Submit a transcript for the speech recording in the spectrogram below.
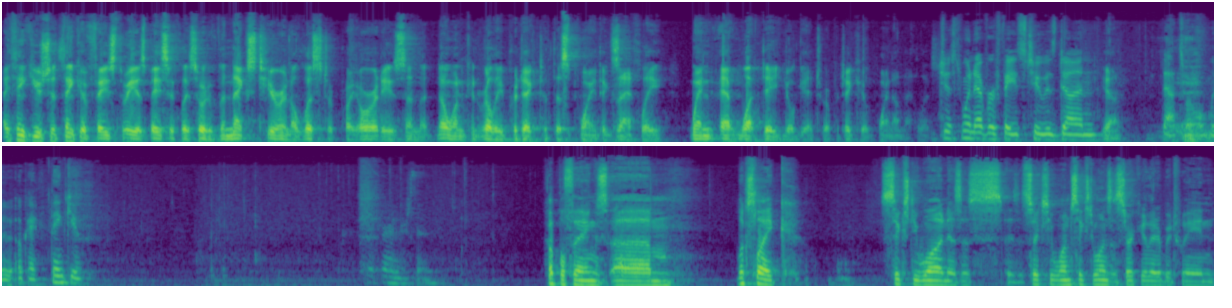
I think you should think of phase three as basically sort of the next tier in a list of priorities, and that no one can really predict at this point exactly when, at what date you'll get to a particular point on that list. Just whenever Phase Two is done? Yeah. That's what we'll move, okay, thank you. Director Henderson. Couple things. Um, looks like 61 is a, s- is it 61? 61 is a circulator between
